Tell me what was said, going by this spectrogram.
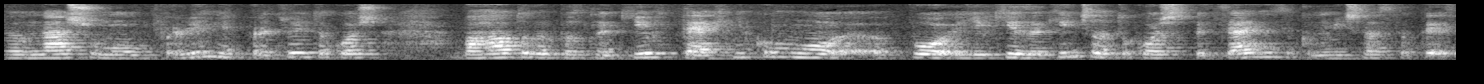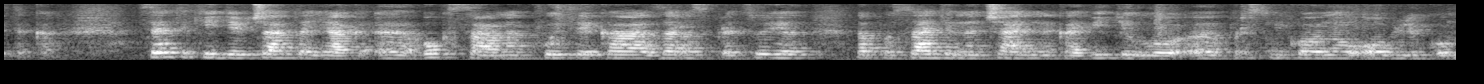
В нашому управлінні працює також багато випускників технікуму, е, які закінчили також спеціальність економічна статистика. Це такі дівчата, як е, Оксана Куць, яка зараз працює на посаді начальника відділу е, обліку,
